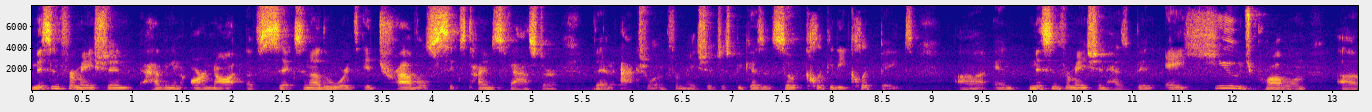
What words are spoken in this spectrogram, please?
misinformation having an R naught of six. In other words, it travels six times faster than actual information just because it's so clickety clickbait. Uh, and misinformation has been a huge problem uh,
